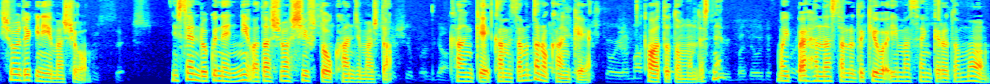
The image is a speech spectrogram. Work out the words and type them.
正直に言いましょう。2006年に私はシフトを感じました。関係、神様との関係、変わったと思うんですね。もういっぱい話したので今日は言いませんけれども、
